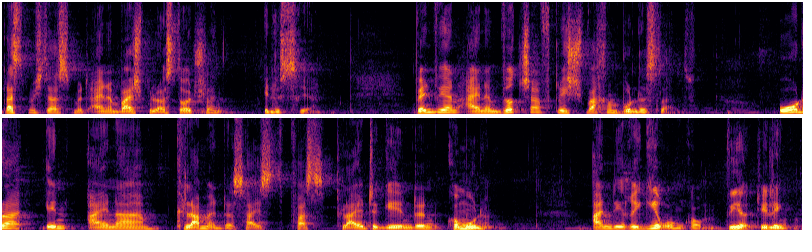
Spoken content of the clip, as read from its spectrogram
Lasst mich das mit einem Beispiel aus Deutschland illustrieren. Wenn wir in einem wirtschaftlich schwachen Bundesland oder in einer klammen, das heißt fast pleitegehenden Kommune an die Regierung kommen, wir die Linken,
